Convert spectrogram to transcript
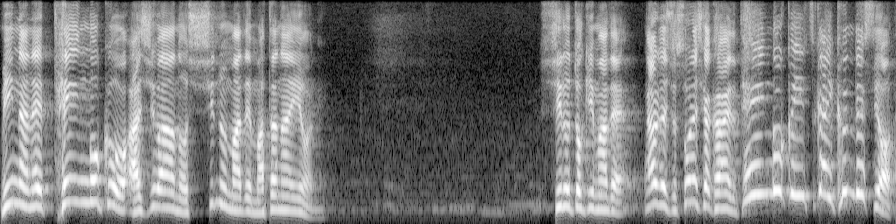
みんなね、天国を味わうの死ぬまで待たないように。死ぬ時まで。あるでしょ、それしか考えない。天国いつか行くんですよ。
